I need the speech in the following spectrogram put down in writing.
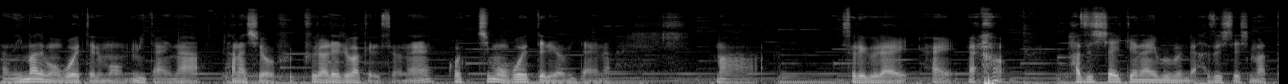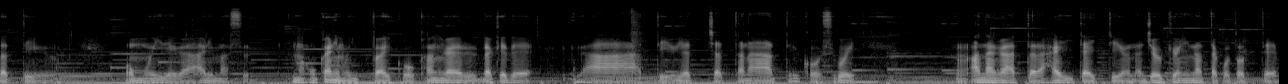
あの今でも覚えてるもんみたいな話を振られるわけですよね。こっちも覚えてるよみたいな。まあそれぐらい、はい、あの外しちゃいけない部分で外してしまったっていう思い出があります。まあ、他にもいっぱいこう考えるだけであーっていうやっちゃったなーっていうこうすごい、穴があったら入りたいっていうような状況になったことって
